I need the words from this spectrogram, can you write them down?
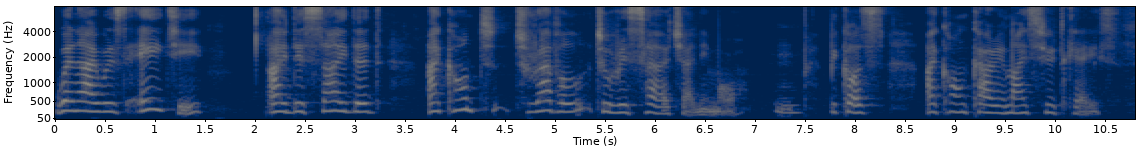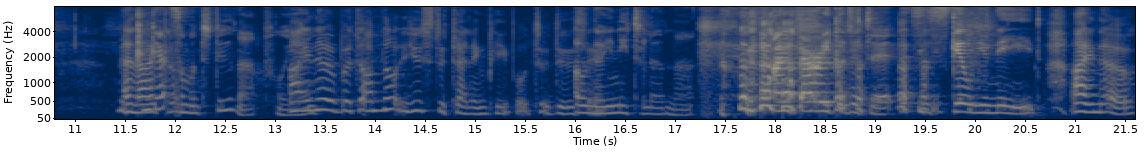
when I was 80, I decided I can't travel to research anymore hmm. because I can't carry my suitcase. We can I get ca- someone to do that for you. I know, but I'm not used to telling people to do Oh no, you need to learn that. I'm very good at it. It's a skill you need. I know.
